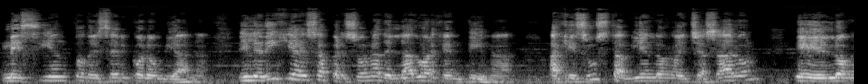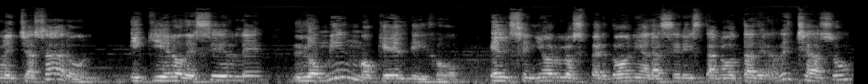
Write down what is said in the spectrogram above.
me siento de ser colombiana. Y le dije a esa persona del lado argentina, a Jesús también lo rechazaron, eh, lo rechazaron y quiero decirle lo mismo que él dijo. El Señor los perdone al hacer esta nota de rechazo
